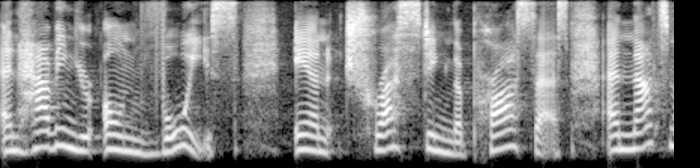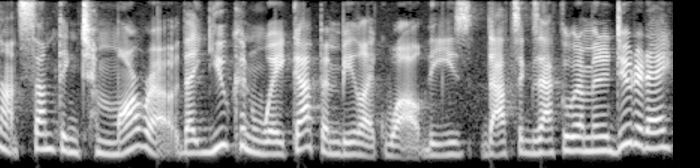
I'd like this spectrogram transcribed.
and having your own voice and trusting the process. And that's not something tomorrow that you can wake up and be like well these that's exactly what I'm going to do today.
